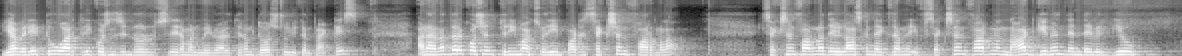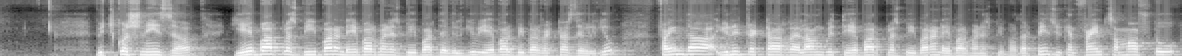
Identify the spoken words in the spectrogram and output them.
You have very two or three questions in Rolle's theorem and mean value theorem. Those two you can practice. And another question, 3 marks, very important, section formula. Section formula they will ask in the exam. If section formula not given, then they will give which question is uh, a bar plus b bar and a bar minus b bar they will give a bar b bar vectors they will give find the unit vector along with a bar plus b bar and a bar minus b bar. That means you can find sum of two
